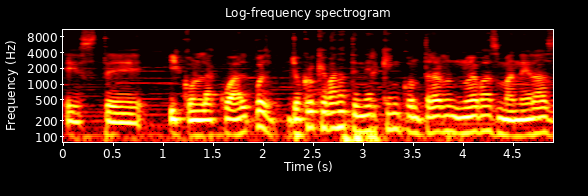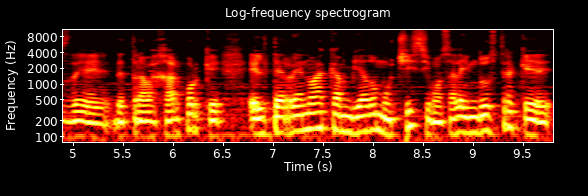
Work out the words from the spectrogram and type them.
este y con la cual pues yo creo que van a tener que encontrar nuevas maneras de, trabajar porque el terreno ha cambiado muchísimo, o sea, la industria que,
